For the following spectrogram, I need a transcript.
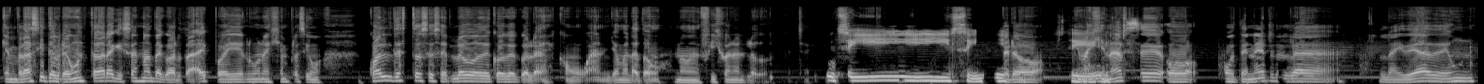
Que en verdad, si te pregunto ahora, quizás no te acordáis. Pues hay algún ejemplo así como: ¿Cuál de estos es el logo de Coca-Cola? Es como, bueno, yo me la tomo, no me fijo en el logo. ¿cachai? Sí, sí. Pero sí. imaginarse o, o tener la, la idea de un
